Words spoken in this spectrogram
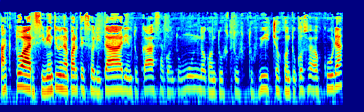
actuar, si bien tiene una parte solitaria en tu casa, con tu mundo, con tus, tus, tus bichos, con tu cosa oscura,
